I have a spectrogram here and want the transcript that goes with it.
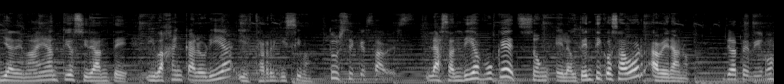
Y además es antioxidante y baja en calorías y está riquísima. Tú sí que sabes, Las sandías bouquet son el auténtico sabor a verano. ya te digo.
